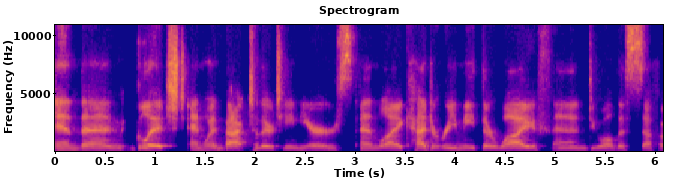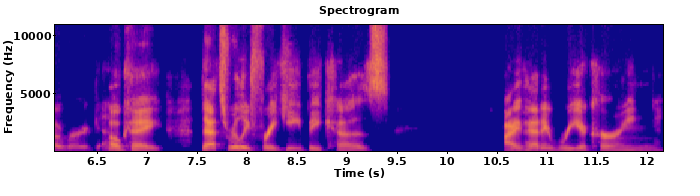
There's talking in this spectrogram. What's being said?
and then glitched and went back to their teen years and like had to re-meet their wife and do all this stuff over again. Okay, that's really freaky because I've had a reoccurring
